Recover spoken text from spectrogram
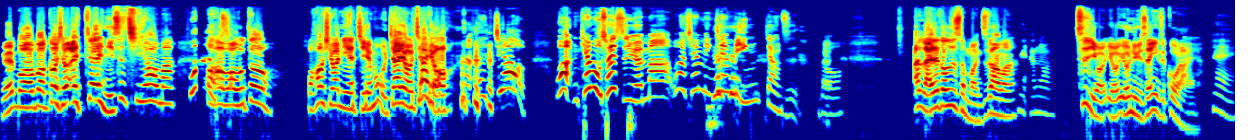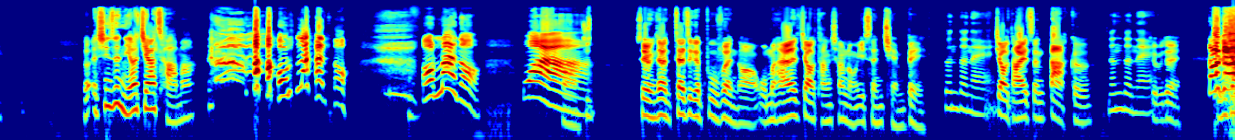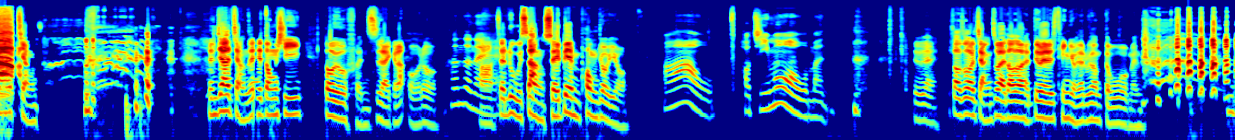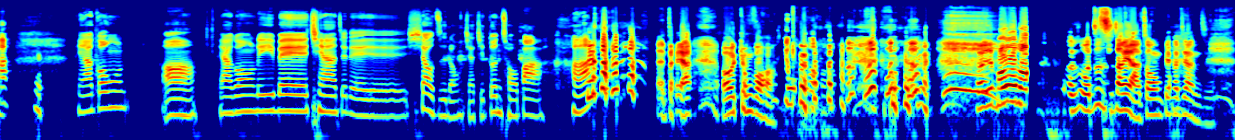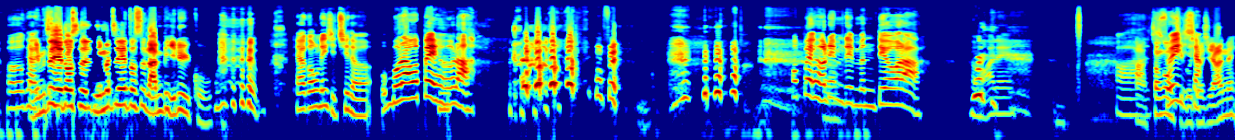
没，我我恭喜，哎，这你是七号吗？哇哇，我都我好喜欢你的节目，加油加油！加油！哇，你天母炊事员吗？哇，签名签名这样子 哦。啊，来的都是什么？你知道吗？是有有有女生一直过来啊。哎，哎，先生，你要加茶吗？好烂哦，好烂哦！哇，所以在在这个部分啊，我们还要叫唐香龙一声前辈，真的呢，叫他一声大哥。真的呢，对不对？大哥，人家讲，人家讲这些东西都有粉丝来给他鹅肉，真的呢。啊，在路上随便碰就有啊，哦好寂寞哦，我们，对不对？到时候讲出来，到时候还对着听友在路上堵我们。听阿公啊，听讲，你要请这个孝子龙吃一顿粗饱 啊？对呀，好 恐怖！不不不，我我支持张亚中，不要这样子。OK，你们这些都是你们这些都是蓝皮绿骨。听讲你是七的，我没啦，我配合啦。我配，我配合你们你们丢啦。好呢，啊，中共几股就是安呢？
